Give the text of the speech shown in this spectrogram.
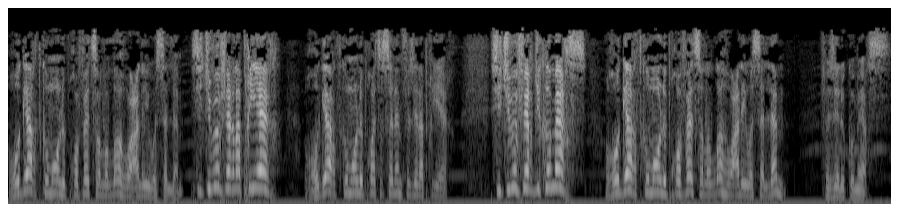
regarde comment le prophète sallallahu alayhi wa sallam. Si tu veux faire la prière, Regarde comment le prophète sallam faisait la prière. Si tu veux faire du commerce, regarde comment le prophète sallallahu alayhi wa sallam faisait le commerce.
